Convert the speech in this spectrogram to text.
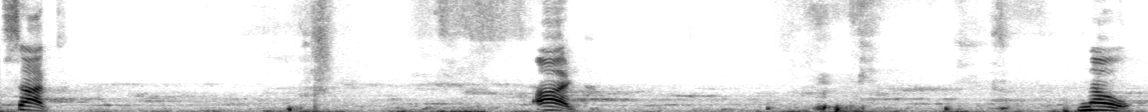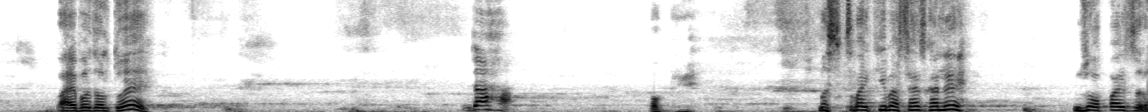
सात. आठ. नऊ. पाय बदलतोय? दहा. ओके. मस्तपैकी बसायचं खाली. झोपायचं.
